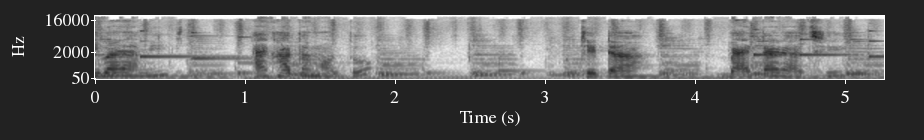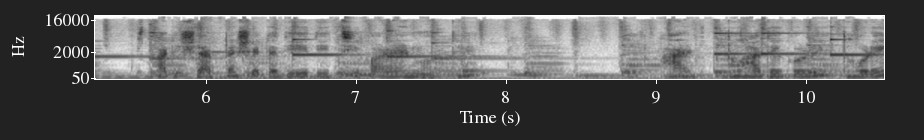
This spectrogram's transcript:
এবার আমি এক হাতা মতো যেটা ব্যাটার আছে, পাটি সাপটা সেটা দিয়ে দিচ্ছি কড়াইয়ের মধ্যে। আর দু হাতে করে ধরে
